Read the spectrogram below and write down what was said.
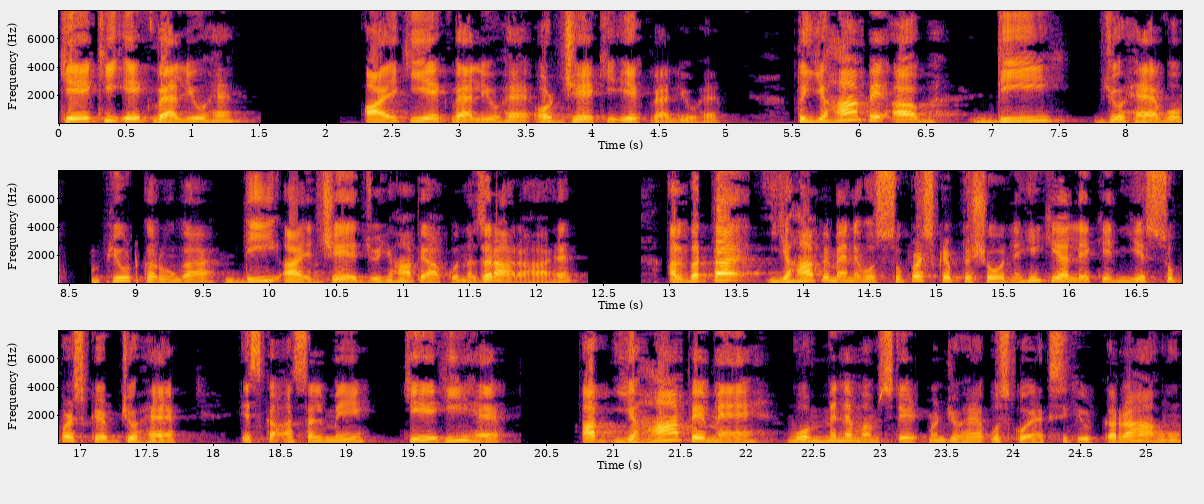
کے کی ایک ویلو ہے آئی کی ایک ویلو ہے اور جے کی ایک ویلو ہے۔ تو یہاں پہ اب ڈی جو ہے وہ کمپیوٹ کروں گا ڈی آئی جے جو یہاں پہ آپ کو نظر آ رہا ہے۔ البتہ یہاں پہ میں نے وہ سپرسکرپٹ شو نہیں کیا، لیکن یہ سپرسکرپٹ جو ہے، اس کا اصل میں کے ہی ہے۔ اب یہاں پہ میں وہ منیمم اسٹیٹمنٹ جو ہے اس کو ایکسیکیوٹ کر رہا ہوں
